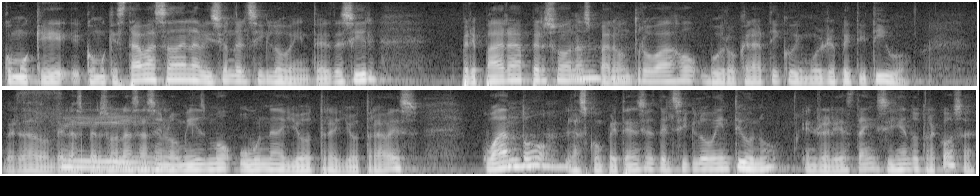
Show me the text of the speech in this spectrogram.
como, que, como que está basada en la visión del siglo XX, es decir, prepara a personas para un trabajo burocrático y muy repetitivo, ¿verdad? Donde las personas hacen lo mismo una y otra y otra vez. Cuando las competencias del siglo XXI en realidad están exigiendo otra cosa.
